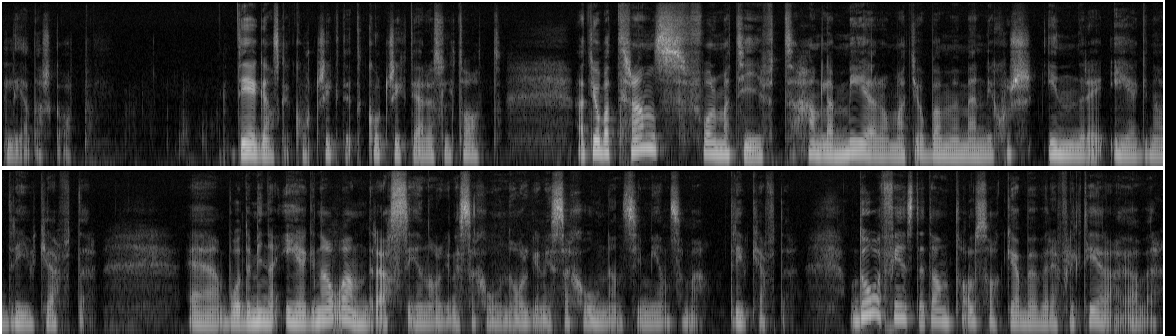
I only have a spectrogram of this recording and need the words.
ledarskap. Det är ganska kortsiktigt, kortsiktiga resultat. Att jobba transformativt handlar mer om att jobba med människors inre egna drivkrafter. Eh, både mina egna och andras i en organisation och organisationens gemensamma drivkrafter. Och då finns det ett antal saker jag behöver reflektera över.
